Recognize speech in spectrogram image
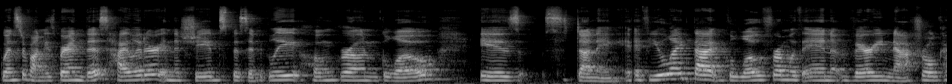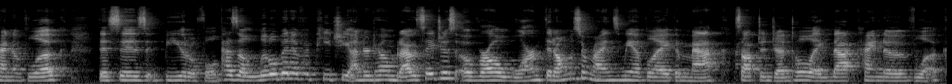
Gwen Stefani's brand. This highlighter in the shade specifically, Homegrown Glow, is stunning. If you like that glow from within, very natural kind of look, this is beautiful. It has a little bit of a peachy undertone, but I would say just overall warmth. It almost reminds me of like a MAC Soft and Gentle, like that kind of look.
